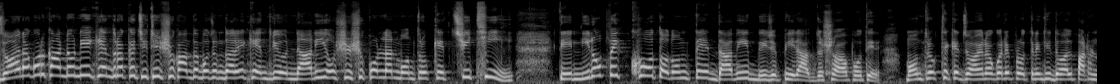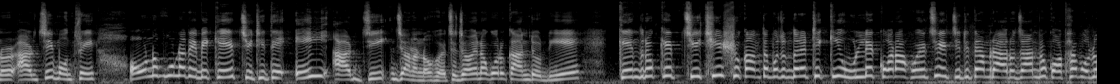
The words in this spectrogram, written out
জয়নগর কাণ্ড নিয়ে কেন্দ্রকে চিঠি, সুকান্ত মজুমদারের কেন্দ্রীয় নারী ও শিশু কল্যাণ মন্ত্রককে চিঠি। তে নিরপেক্ষ তদন্তের দাবি বিজেপি রাজ্য সভাপতির। মন্ত্রক থেকে জয়নগরে প্রতিনিধি দল পাঠানোর আর্জি মন্ত্রী অন্নপূর্ণা দেবীকে চিঠিতে এই আর্জি জানানো হয়েছে। জয়নগর কাণ্ড নিয়ে কেন্দ্রকে চিঠি, সুকান্ত মজুমদারের ঠিক কি উল্লেখ করা হয়েছে এই চিঠিতে আমরা আরও জানব, কথা বলব।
